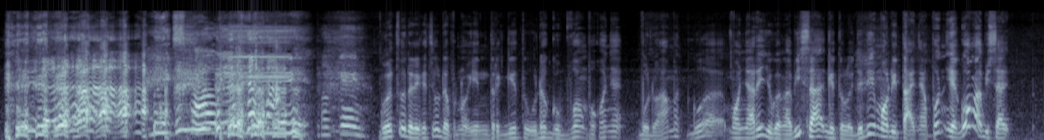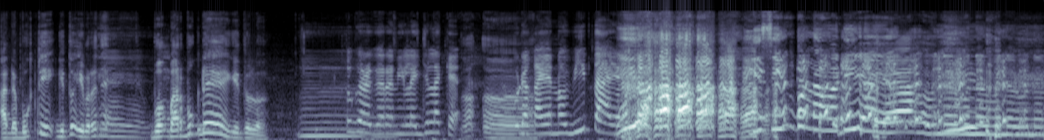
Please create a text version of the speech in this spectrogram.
baik sekali. Oke. Gue tuh dari kecil udah penuh intrik gitu. Udah gue buang pokoknya. Bodo amat gue mau nyari juga nggak bisa gitu loh. Jadi mau ditanya pun ya gue nggak bisa ada bukti gitu. Ibaratnya Iya, iya. buang barbuk deh gitu loh. Hmm. itu gara-gara nilai jelek ya? Heeh. udah kayak Nobita ya? Iya. disimpan sama dia ya. Bener bener bener bener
